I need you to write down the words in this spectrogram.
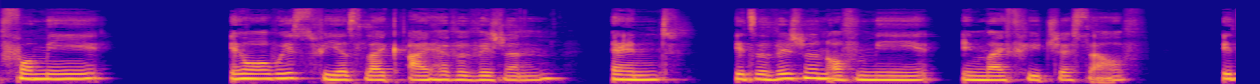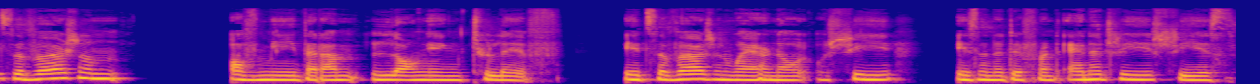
for me, it always feels like I have a vision and it's a vision of me in my future self. It's a version of me that I'm longing to live. It's a version where I know oh, she is in a different energy. She is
